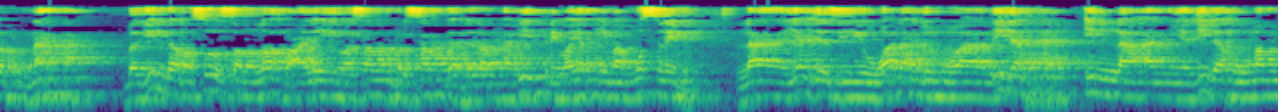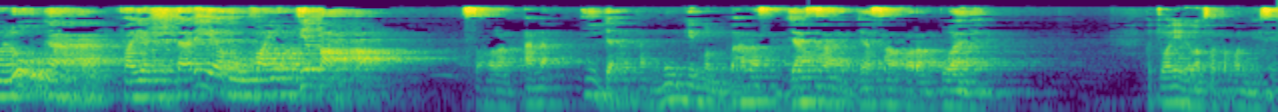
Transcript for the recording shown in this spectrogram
pernah Baginda Rasul sallallahu alaihi wasallam bersabda dalam hadis riwayat Imam Muslim, "La yajzi waladun walidah illa an yajidahu mamluka fayashtariyahu fayu'tiqa." Seorang anak tidak akan mungkin membalas jasa-jasa orang tuanya kecuali dalam satu kondisi.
